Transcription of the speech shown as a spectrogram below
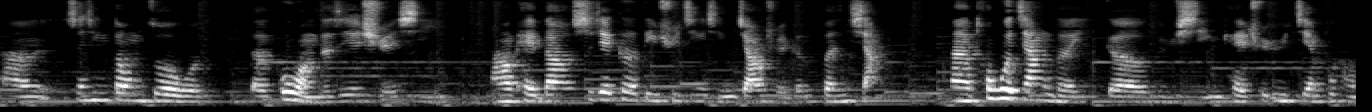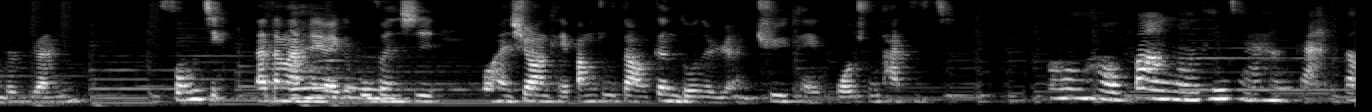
呃身心动作我的过往的这些学习，然后可以到世界各地去进行教学跟分享。那通过这样的一个旅行，可以去遇见不同的人、风景。那当然还有一个部分是。我很希望可以帮助到更多的人去可以活出他自己。哦，好棒哦，听起来很感动。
